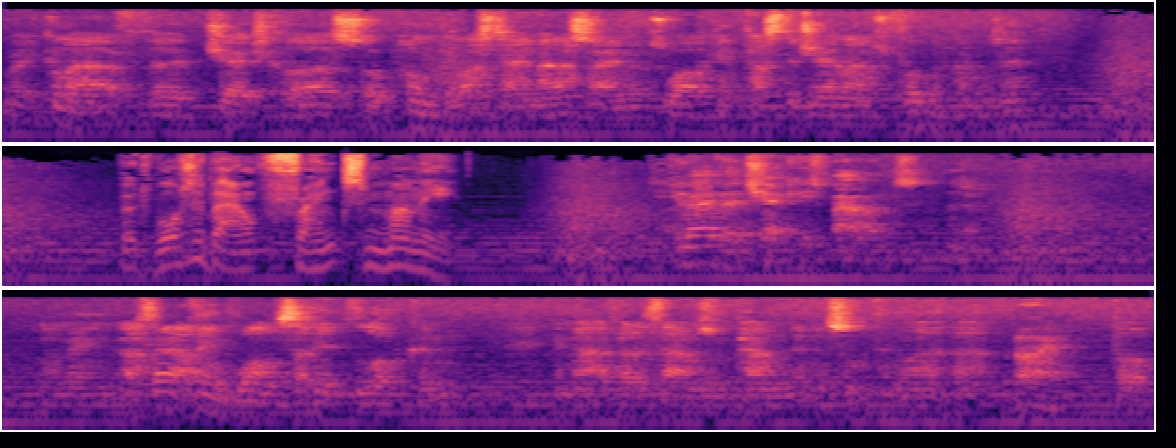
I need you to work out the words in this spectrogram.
we come out of the church close up home the last time I saw him. I was walking past the jailhouse pub and that was it. But what about Frank's money? Did you ever check his balance? Yeah. I mean, I think, I think once I did look and he might have had a thousand pound in or something like that. Right. But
